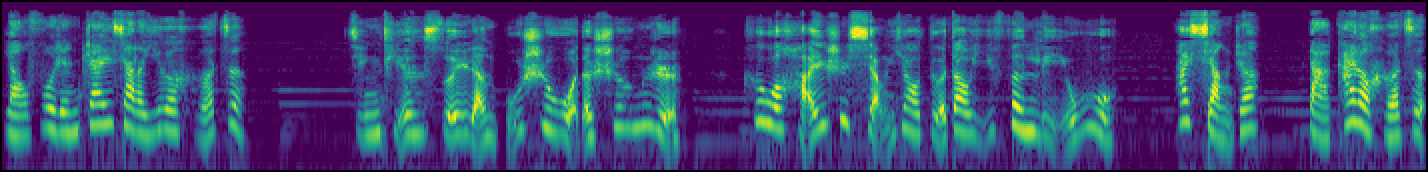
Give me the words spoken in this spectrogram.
老妇人摘下了一个盒子。今天虽然不是我的生日，可我还是想要得到一份礼物。她想着，打开了盒子。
